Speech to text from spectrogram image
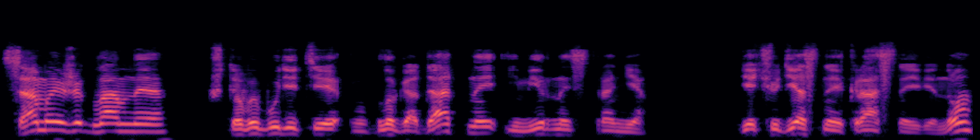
Самое же главное, что вы будете в благодатной и мирной стране, где чудесное красное вино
